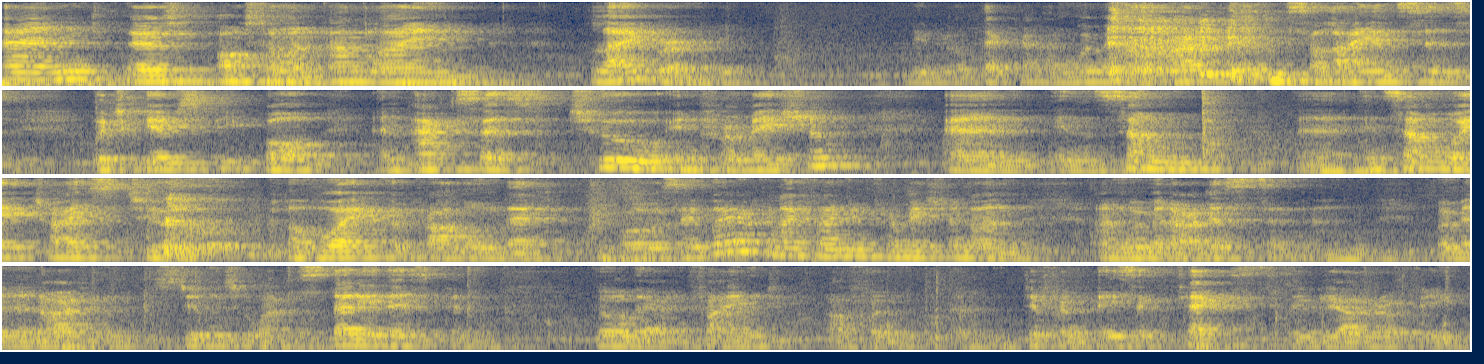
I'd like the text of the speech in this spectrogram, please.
And there's also an online library, Biblioteca and Women Artists Alliances, which gives people an access to information. And in some, in some way tries to avoid the problem that people always say, where can I find information on, on women artists and, and women in art and students who want to study this can go there and find often um, different basic texts, bibliography,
